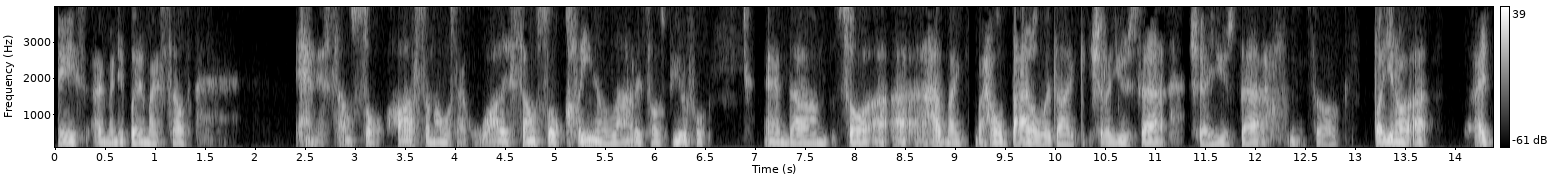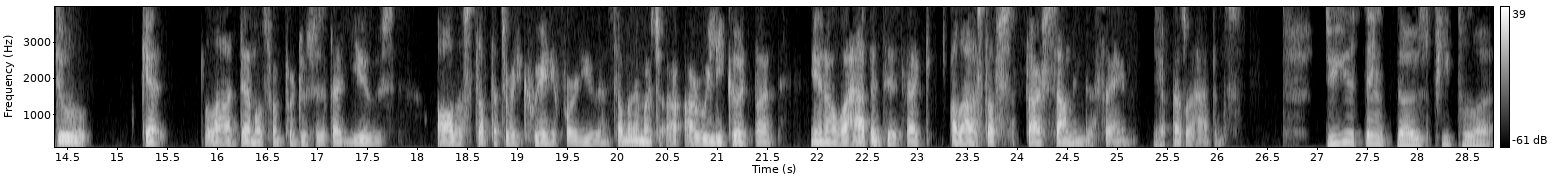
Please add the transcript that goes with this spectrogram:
bass. I manipulated myself. And it sounds so awesome. I was like, wow, it sounds so clean and loud. It sounds beautiful. And um, so I, I have my, my whole battle with like, should I use that? Should I use that? So, but you know, I, I do get a lot of demos from producers that use all the stuff that's already created for you. And some of them are, are really good, but you know, what happens is like a lot of stuff starts sounding the same. Yeah. That's what happens. Do you think those people are,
